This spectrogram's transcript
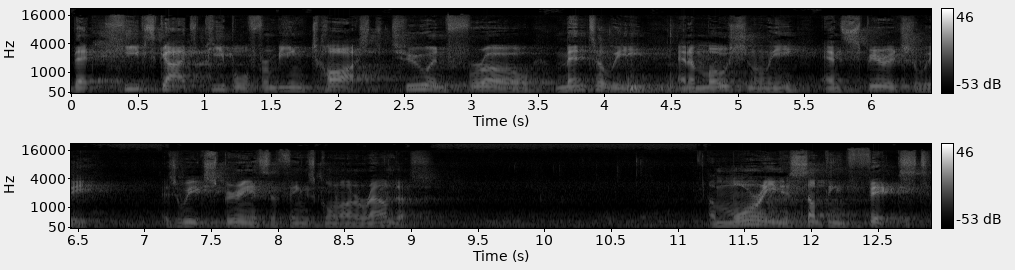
that keeps God's people from being tossed to and fro mentally and emotionally and spiritually as we experience the things going on around us. A mooring is something fixed.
